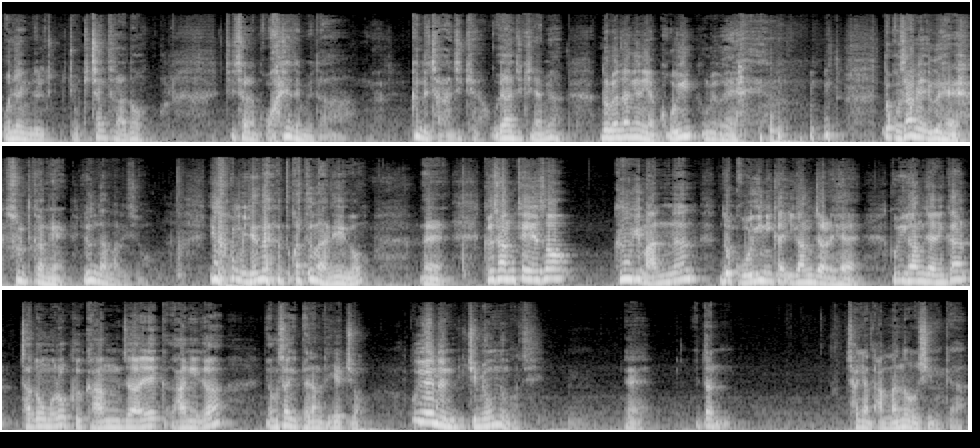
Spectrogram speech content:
원장님들 좀 귀찮더라도 지차는 꼭 하셔야 됩니다. 근데 잘 안 지켜요. 왜 안 지키냐면 너 몇 학년이야? 고2? 그럼 이거 해. 너 고3이야? 이거 해. 술강 해. 이런단 말이죠. 이거 뭐 옛날에 똑같은 거 아니에요, 이거? 네. 그 상태에서 그게 맞는 너 고2니까 이 강좌를 해. 그럼 이 강좌니까 자동으로 그 강좌의 강의가 영상이 배당되겠죠. 그 얘는 재미없는 거지. 예. 일단 자기한테 안 맞는 옷이니까.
